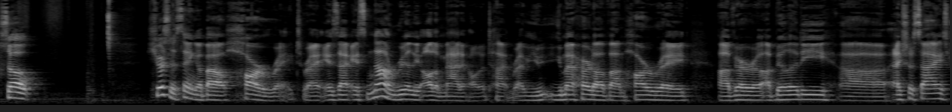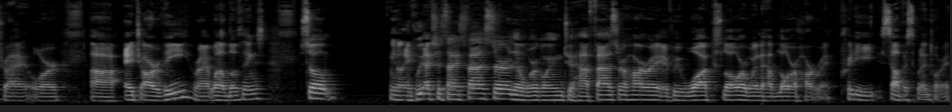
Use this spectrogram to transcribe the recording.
So here's the thing about heart rate, right? Is that it's not really automatic all the time, right? You you might heard of um, heart rate uh, variability uh, exercise, right, or uh, HRV, right, one of those things. So you know, if we exercise faster, then we're going to have faster heart rate. If we walk slower, we're going to have lower heart rate. Pretty self-explanatory.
